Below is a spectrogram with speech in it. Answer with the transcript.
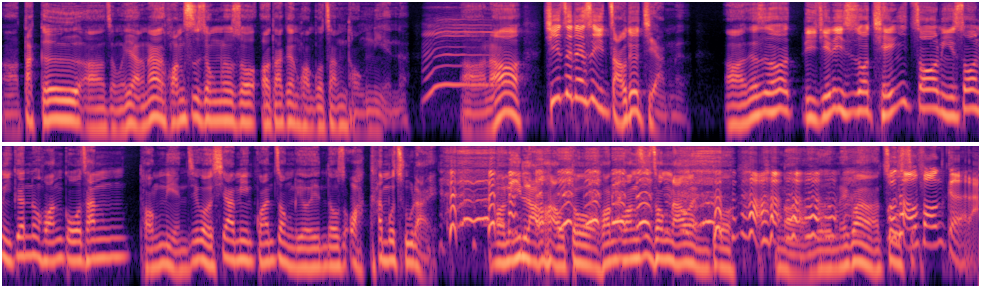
啊，大哥啊怎么样？那黄世忠都说哦，他跟黄国昌同年了，啊，然后其实这件事情早就讲了。哦，就是说李杰的意思说，前一周你说你跟黄国昌同年，结果下面观众留言都说哇看不出来，哦你老好多，黄黄世聪老很多，哦没办法，不同风格啦，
